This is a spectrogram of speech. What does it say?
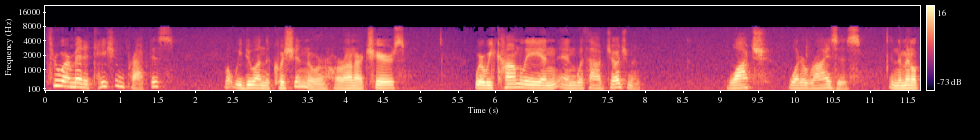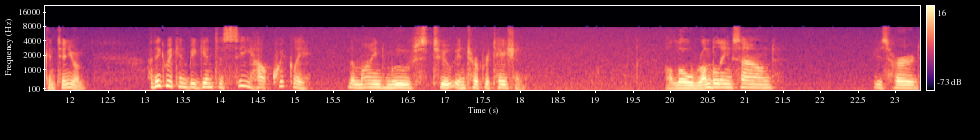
through our meditation practice, what we do on the cushion or, or on our chairs, where we calmly and, and without judgment watch what arises in the mental continuum, I think we can begin to see how quickly the mind moves to interpretation. A low rumbling sound is heard,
